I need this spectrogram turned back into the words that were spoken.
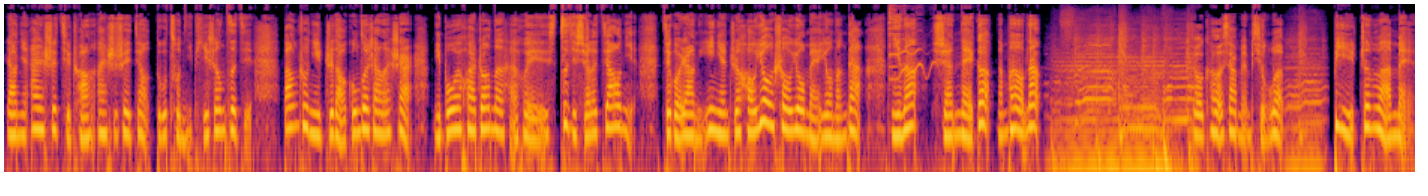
让你按时起床、按时睡觉，督促你提升自己，帮助你指导工作上的事儿。你不会化妆的，还会自己学了教你。结果让你一年之后又瘦又美又能干。你呢？选哪个男朋友呢？就看到下面评论：B 真完美，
